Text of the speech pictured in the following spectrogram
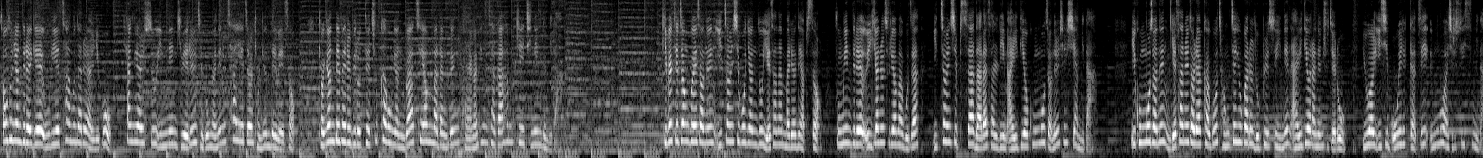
청소년들에게 우리의 차 문화를 알리고 향유할 수 있는 기회를 제공하는 차 예절 경연대회에서 경연대회를 비롯해 축하 공연과 체험마당 등 다양한 행사가 함께 진행됩니다. 기획재정부에서는 2015년도 예산안 마련에 앞서 국민들의 의견을 수렴하고자 2014 나라살림 아이디어 공모전을 실시합니다. 이 공모전은 예산을 절약하고 정책 효과를 높일 수 있는 아이디어라는 주제로 6월 25일까지 응모하실 수 있습니다.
